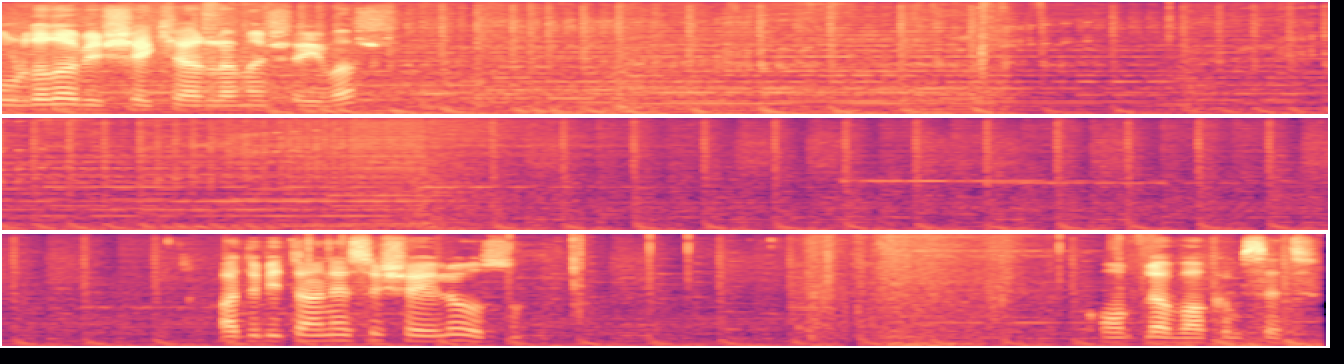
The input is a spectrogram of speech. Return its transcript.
Burada da bir şekerleme şeyi var. Hadi bir tanesi şeyli olsun. Komple bakım set.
